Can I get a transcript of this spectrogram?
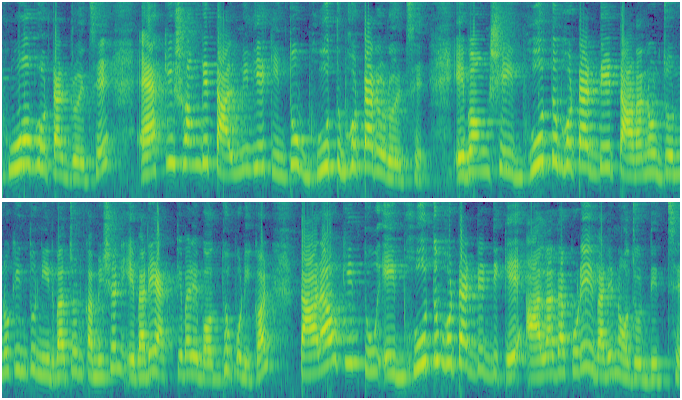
ভুয়ো ভোটার রয়েছে, একই সঙ্গে তাল মিলিয়ে কিন্তু ভূত ভোটারও রয়েছে। এবং সেই ভূত ভোটারদের তাড়ানোর জন্য কিন্তু নির্বাচন কমিশন এবারে একেবারে বদ্ধপরিকর। তারাও কিন্তু এই ভূত ভোটারদের দিকে আলাদা করে এবারে নজর দিচ্ছে।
